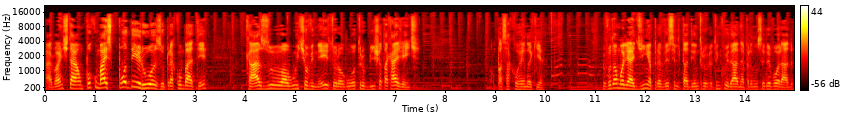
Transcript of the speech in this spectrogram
Agora a gente tá um pouco mais poderoso para combater caso algum Itovinator ou algum outro bicho atacar a gente. Vamos passar correndo aqui. Eu vou dar uma olhadinha pra ver se ele tá dentro. Eu tenho que cuidar, né, pra não ser devorado.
